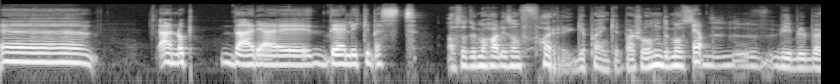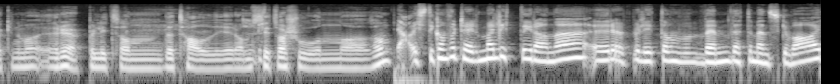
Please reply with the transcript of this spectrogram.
eh, er nok der jeg det jeg liker best. Altså, du må ha litt sånn farge på enkeltpersonen. Du må, Ja. Bibelbøkene må røpe litt sånn detaljer om situasjonen og sånn. Ja, Hvis de kan fortelle meg litt, eh, røpe litt om hvem dette mennesket var,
